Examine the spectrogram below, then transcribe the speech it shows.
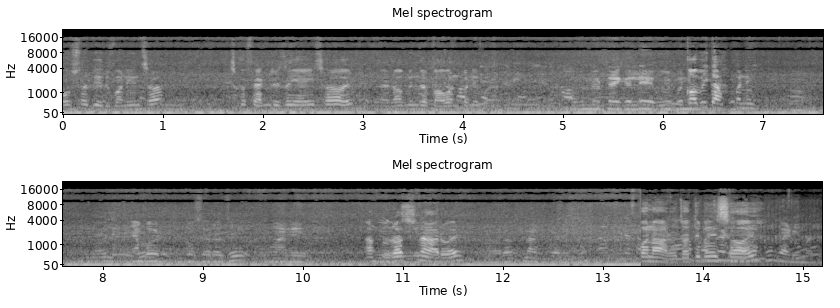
औषधिहरू बनिन्छ। यसको फ्याक्ट्री चाहिँ यहीँ छ है। रविन्द्र भवन पनि भयो। रविन्द्र टाइगरले कविता पनि। बसेर चाहिँ उहाँले आफ्नो रचनाहरू है। रचना जति पनि छ है।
